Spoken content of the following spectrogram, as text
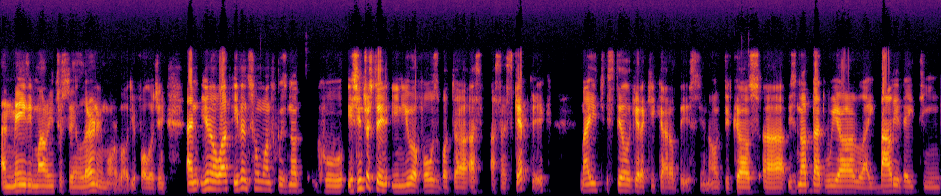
and maybe more interested in learning more about ufology and you know what even someone who is not who is interested in ufos but uh, as, as a skeptic might still get a kick out of this you know because uh, it's not that we are like validating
